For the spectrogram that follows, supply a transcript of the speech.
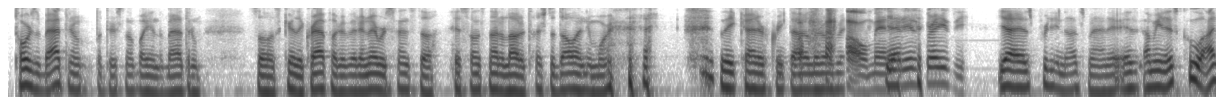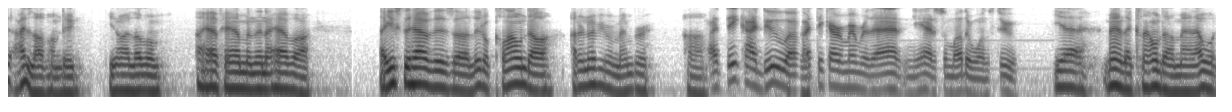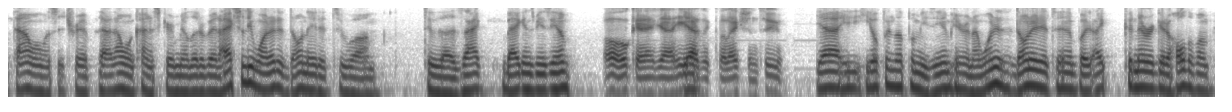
towards the bathroom, but there's nobody in the bathroom. So it scared the crap out of it. And ever since, the his son's not allowed to touch the doll anymore. they kind of freaked out a little bit. Oh man, Yeah. that is crazy. Yeah, it's pretty nuts, man. It is. I mean, it's cool. I I love him, dude. You know, I love him. I have him, and then I have uh, I used to have this uh, little clown doll. I don't know if you remember. Uh, I think I do. I think I remember that, and you had some other ones too. Yeah, man, that clown doll, man. That one, that one was a trip. That that one kind of scared me a little bit. I actually wanted to donate it to um, to the Zak Bagans Museum. Oh, okay. Yeah, he Yeah. has a collection too. Yeah, he, he opened up a museum here, and I wanted to donate it to him, but I could never get a hold of him.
